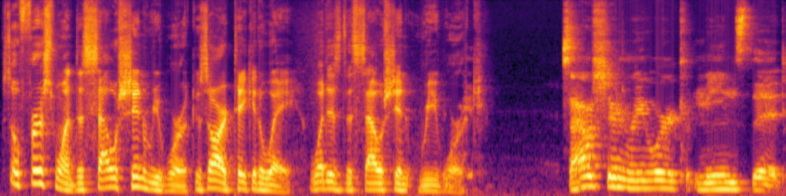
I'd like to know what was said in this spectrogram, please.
So first one, the Saoshin rework. Zard, take it away. What is the Saoshin rework? Saoshin rework means that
